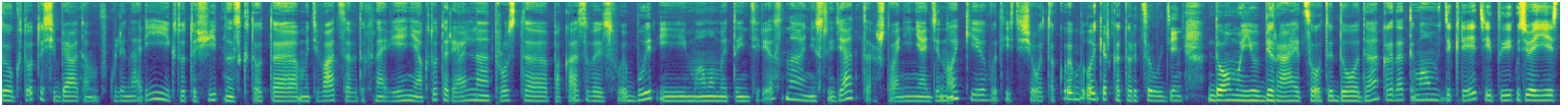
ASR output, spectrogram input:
э, кто-то себя там в кулинарии, кто-то фитнес, кто-то мотивация, вдохновение, а кто-то реально реально просто показывает свой быт, и мамам это интересно, они следят, что они не одинокие. Вот есть еще вот такой блогер, который целый день дома и убирается от и до, да. Когда ты мама в декрете, и ты, у тебя есть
